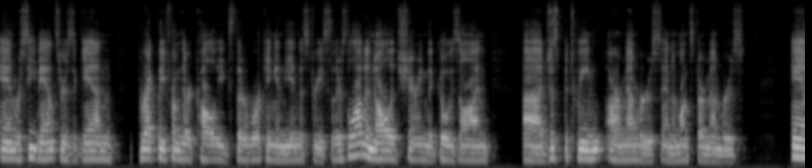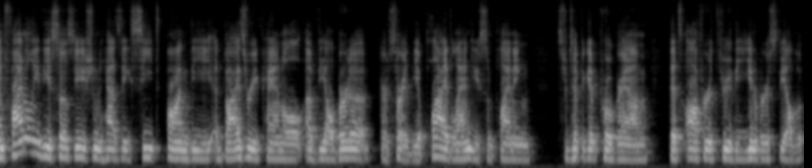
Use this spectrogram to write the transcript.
and receive answers again directly from their colleagues that are working in the industry. So there's a lot of knowledge sharing that goes on uh, just between our members and amongst our members. And finally, the association has a seat on the advisory panel of the Alberta, or sorry, the Applied Land Use and Planning Certificate Program that's offered through the University of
